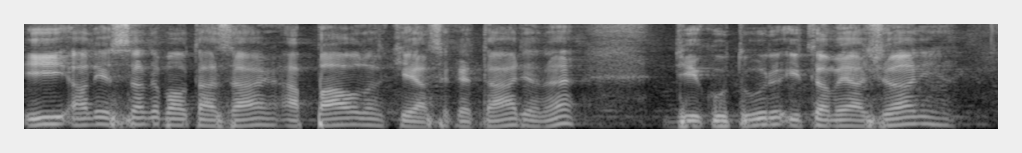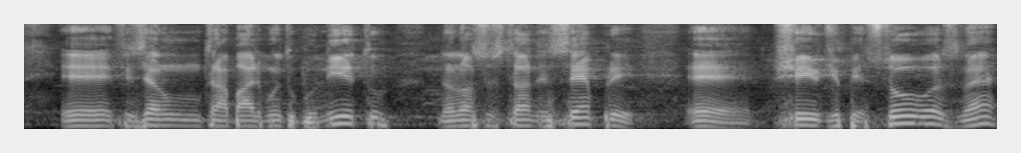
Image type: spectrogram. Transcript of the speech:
E a Alessandra Baltazar, a Paula, que é a secretária, né, de Cultura, e também a Jane, é, fizeram um trabalho muito bonito. No nosso stand é sempre é, cheio de pessoas, né?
